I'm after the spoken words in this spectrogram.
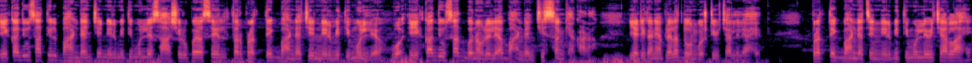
एका दिवसातील भांड्यांचे निर्मिती मूल्य सहाशे रुपये असेल तर प्रत्येक भांड्याचे निर्मिती मूल्य व एका दिवसात बनवलेल्या भांड्यांची संख्या काढा. या ठिकाणी आपल्याला दोन गोष्टी विचारलेल्या आहेत. प्रत्येक भांड्याचे निर्मिती मूल्य विचारलं आहे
